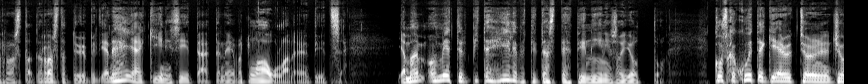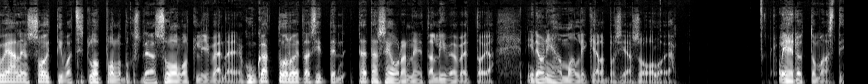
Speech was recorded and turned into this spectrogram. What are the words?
rasta, rastatyypit, ja ne jäi kiinni siitä, että ne eivät laulaneet itse. Ja mä oon miettinyt, miten helvetti tästä tehtiin niin iso juttu koska kuitenkin Eric Turner ja Joe Allen soittivat sitten loppujen lopuksi nämä soolot livenä. Ja kun katsoo noita sitten tätä seuranneita livevetoja, niin ne on ihan mallikelpoisia sooloja. Ehdottomasti.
